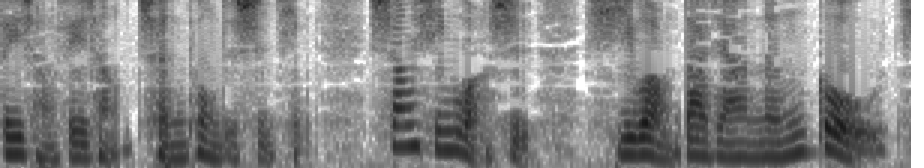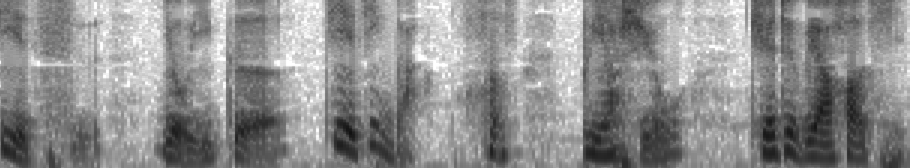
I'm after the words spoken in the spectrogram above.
非常非常沉痛的事情，伤心往事。希望大家能够借此有一个借鉴吧，不要学我，绝对不要好奇。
